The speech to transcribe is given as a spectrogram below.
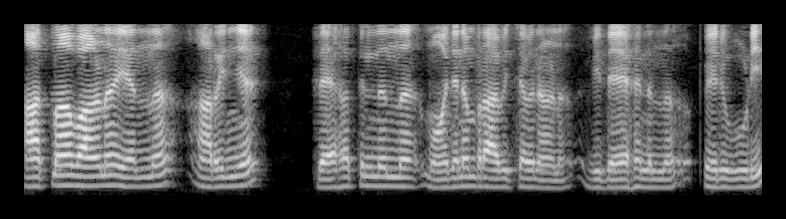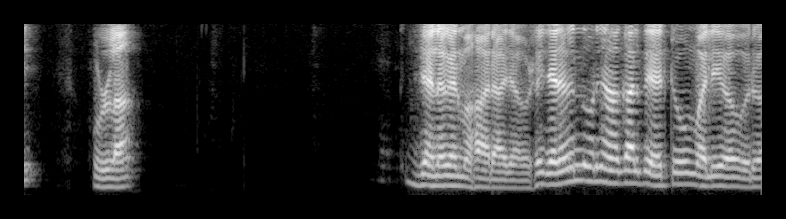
ആത്മാവാണ് എന്ന് അറിഞ്ഞ് ദേഹത്തിൽ നിന്ന് മോചനം പ്രാപിച്ചവനാണ് വിദേഹൻ എന്ന പേരുകൂടി ഉള്ള ജനകൻ മഹാരാജാവ്. പക്ഷെ ജനകൻ എന്ന് പറഞ്ഞാൽ ആ കാലത്ത് ഏറ്റവും വലിയ ഒരു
